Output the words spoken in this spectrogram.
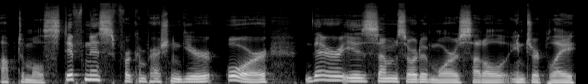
optimal stiffness for compression gear or there is some sort of more subtle interplay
